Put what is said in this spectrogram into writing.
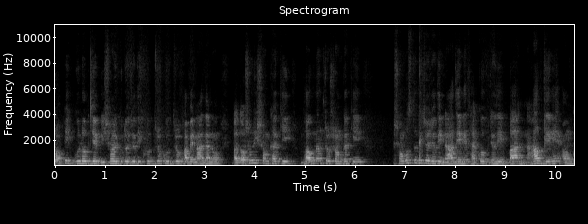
টপিকগুলো যে বিষয়গুলো যদি ক্ষুদ্র ক্ষুদ্র ভাবে না জানো, বা দশমিক সংখ্যা কি, ভগ্নাংশ সংখ্যা কি সমস্ত কিছু যদি না জেনে থাকো, যদি বা নাও জেনে অঙ্ক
